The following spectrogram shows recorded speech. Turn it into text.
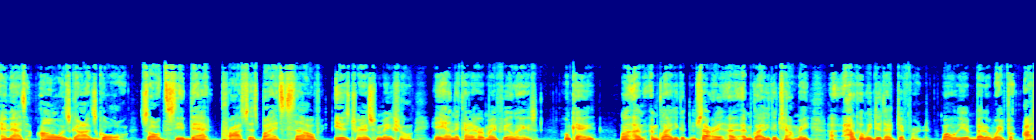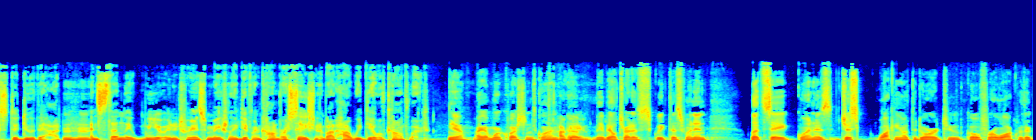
and that's always God's goal. So, see, that process by itself is transformational. Hey, hon, that kind of hurt my feelings. Okay. Well, I'm, I'm glad you could. I'm sorry. I, I'm glad you could tell me. How, how could we do that different? What would be a better way for us to do that? And suddenly, we are in a transformationally different conversation about how we deal with conflict. Yeah, I got more questions, Glenn. Okay. Uh, maybe I'll try to squeak this one in. Let's say Gwen is just walking out the door to go for a walk with a,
